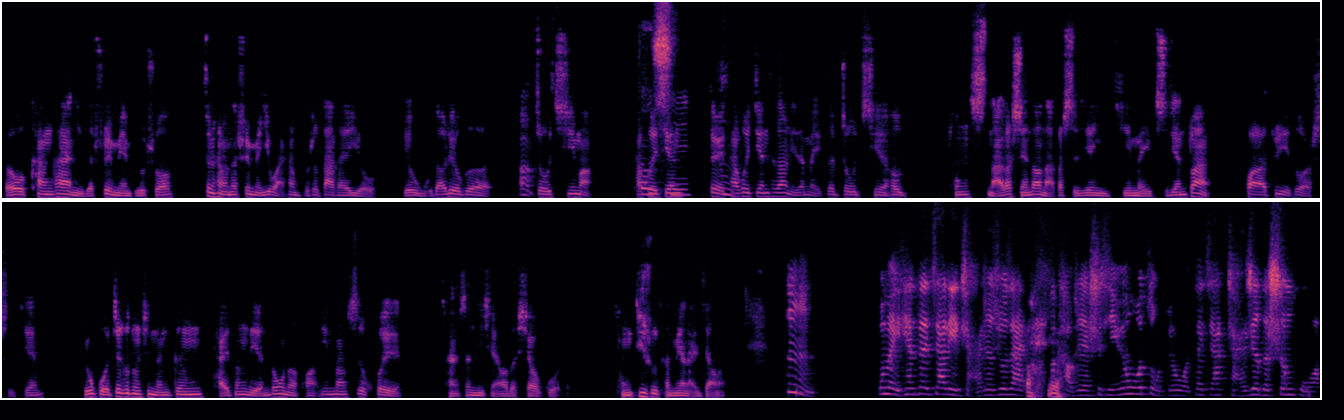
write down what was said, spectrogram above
然后看看你的睡眠，比如说正常人的睡眠一晚上不是大概有有五到六个周期嘛，它会监对它会监测到你的每个周期，然后从哪个时间到哪个时间，以及每时间段花了具体多少时间。如果这个东西能跟台灯联动的话，应当是会产生你想要的效果的。从技术层面来讲了，嗯。我每天在家里宅着，就在 思考这件事情，因为我总觉得我在家宅着的生活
